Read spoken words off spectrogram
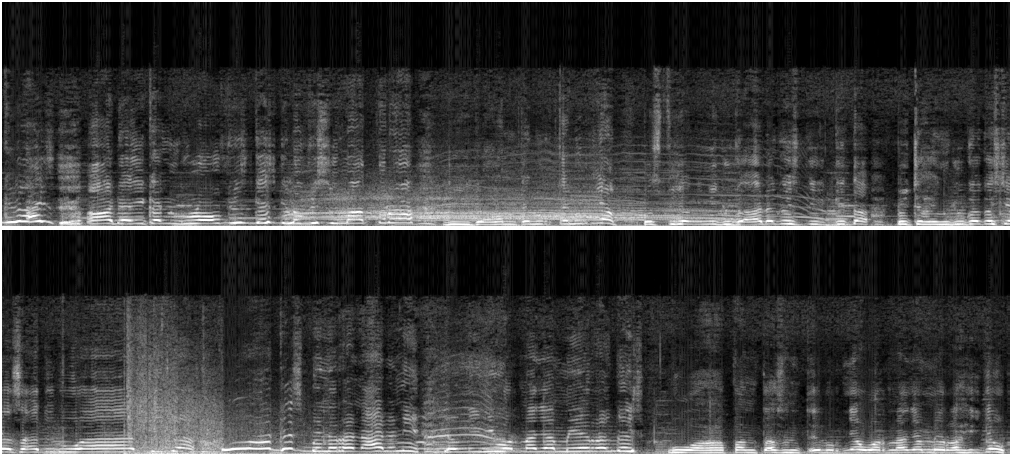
guys ada ikan glowfish guys glowfish Sumatera. Di dalam telur-telurnya pasti yang ini juga ada guys. Kita pecahin juga guys ya. Satu dua tiga. Wah guys beneran ada nih. Yang ini warnanya merah guys. Wah pantasan telurnya warnanya merah hijau.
